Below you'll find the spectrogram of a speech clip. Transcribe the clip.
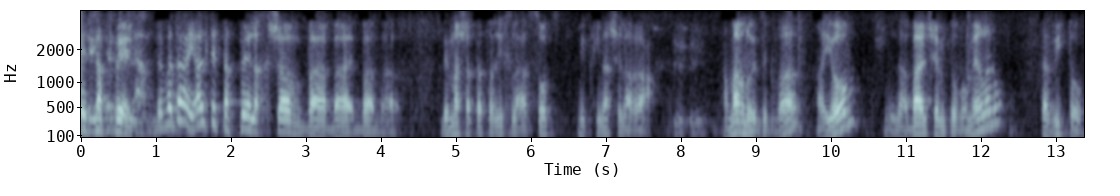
תטפל. בוודאי, אל תטפל עכשיו ב, ב, ב, ב, במה שאתה צריך לעשות מבחינה של הרע. אמרנו את זה כבר, היום, וזה הבעל שם טוב אומר לנו, תביא טוב,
